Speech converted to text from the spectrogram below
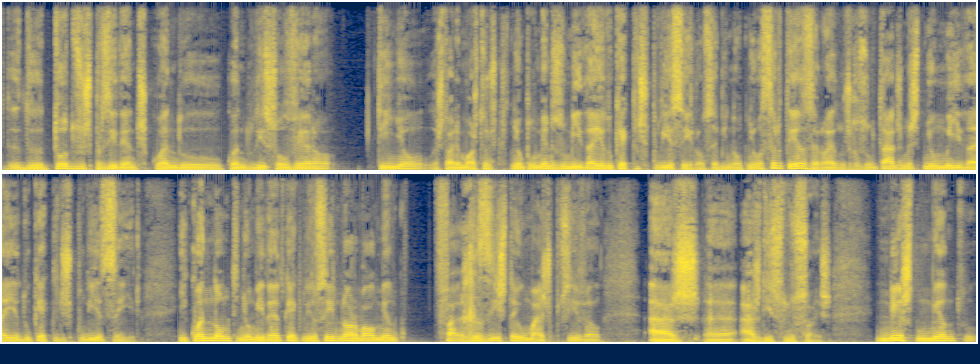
de, de, todos os presidentes, quando, quando dissolveram, tinham, a história mostra-nos que tinham pelo menos uma ideia do que é que lhes podia sair. Não sabiam, não tinham a certeza, não é, dos resultados, mas tinham uma ideia do que é que lhes podia sair. E quando não tinham uma ideia do que é que podia sair, normalmente resistem o mais possível às, uh, às dissoluções neste momento,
